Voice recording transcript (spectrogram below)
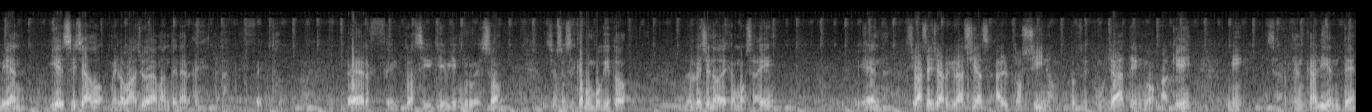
Bien. Y el sellado me lo va a ayudar a mantener. Ahí está. Perfecto. Perfecto. Así que quede bien grueso. Si nos escapa un poquito del relleno, lo dejamos ahí. Bien. Se va a sellar gracias al tocino. Entonces, como ya tengo aquí mi sartén caliente,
